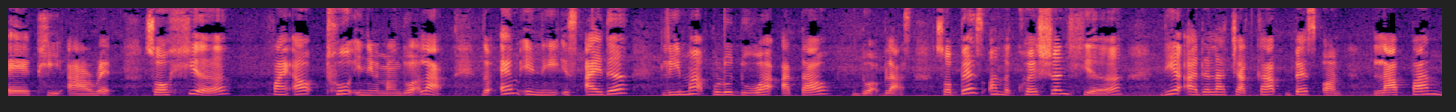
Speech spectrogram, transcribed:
APR rate. So here find out 2 ini memang dua lah. The M ini is either 52 atau 12. So based on the question here, dia adalah cakap based on 18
